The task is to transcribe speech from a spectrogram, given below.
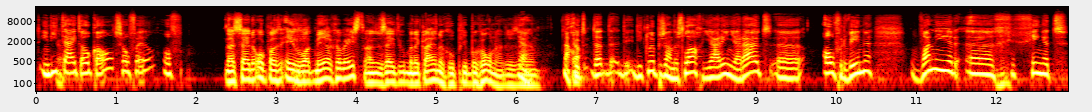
In die tijd ook al zoveel? Of? Nou, zijn er ook wel even wat meer geweest. En we zijn natuurlijk met een kleiner groepje begonnen. Dus, ja. Uh, nou goed, dat, die, club is aan de slag, jaar in, jaar uit. Overwinnen. Wanneer ging het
